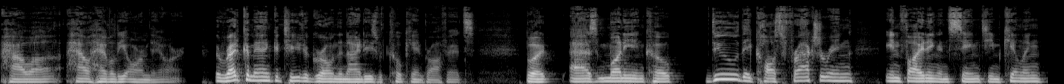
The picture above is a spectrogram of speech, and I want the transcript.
how uh, how heavily armed they are. The Red Command continued to grow in the 90s with cocaine profits, but as money and coke do, they cause fracturing, infighting, and same team killing.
